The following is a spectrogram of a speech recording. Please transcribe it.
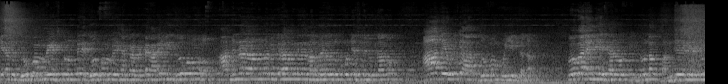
ఈయనకు ధూపం వేస్తుంటే ధూపం వేసి అక్కడ పెట్టగానే ఈ ధూపము ఆ నిన్న ఉన్న విగ్రహం మీద నలభై రోజులు పూజ చేసిన విగ్రహం ఆ దేవుడికి ఆ ధూపం పోయిందట. పోగానే ఏం చేశారు? ఎన్నో నాకు పని చేయలేదు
